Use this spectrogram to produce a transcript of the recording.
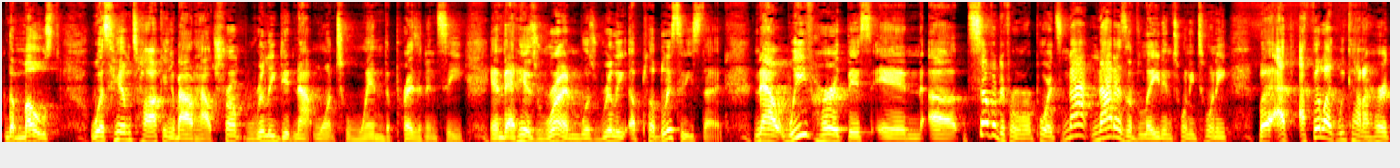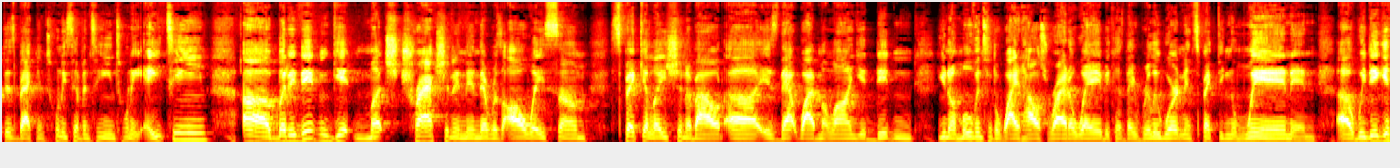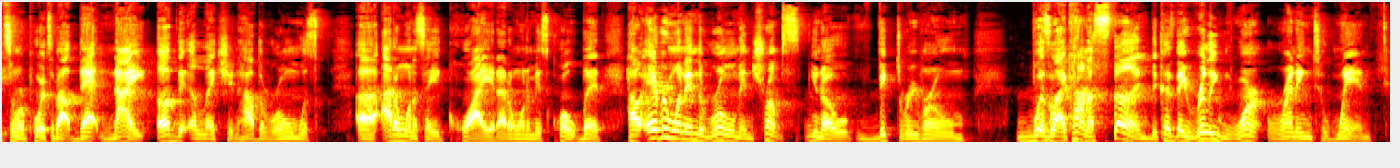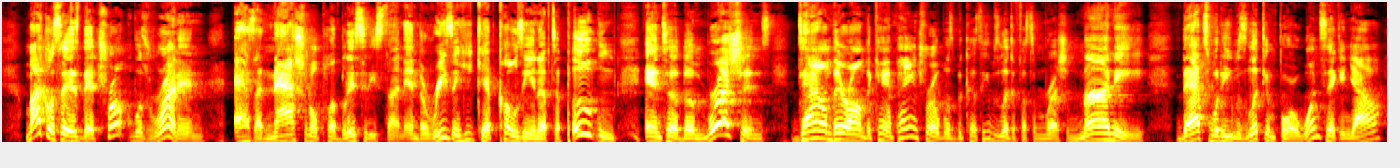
the most was him talking about how Trump really did not want to win the presidency and that his run was really a publicity stunt. Now, we've heard this in uh, several different reports, not not as of late in 2020, but I, I feel like we kind of heard this back in 2017, 2018, uh, but it didn't get much traction. And then there was always some speculation about uh, is that why Melania didn't, you know, move into the White House right away because they really weren't expecting to win. And uh, we did get some reports about that night of the election election, how the room was uh, I don't want to say quiet. I don't want to misquote, but how everyone in the room in Trump's, you know, victory room was like kind of stunned because they really weren't running to win. Michael says that Trump was running as a national publicity stunt. And the reason he kept cozying up to Putin and to the Russians down there on the campaign trail was because he was looking for some Russian money. That's what he was looking for. One second, y'all.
